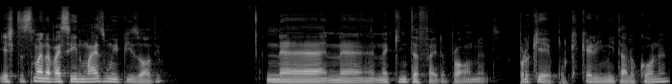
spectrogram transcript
esta semana vai sair mais um episódio na, na, na quinta-feira, provavelmente. Porquê? Porque quero imitar o Conan.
